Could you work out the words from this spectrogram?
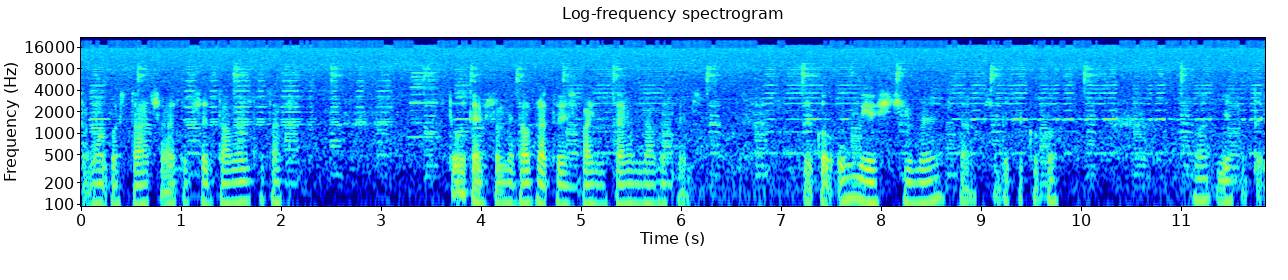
to mogło stać, ale tu przed domem to tak. Tutaj w sumie dobra, tu jest fajny teren nawet, więc tylko umieścimy, tak, żeby tylko go ładnie tutaj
